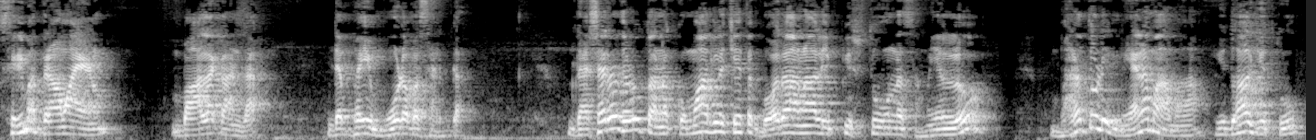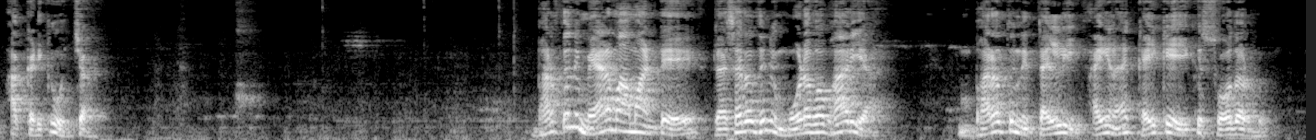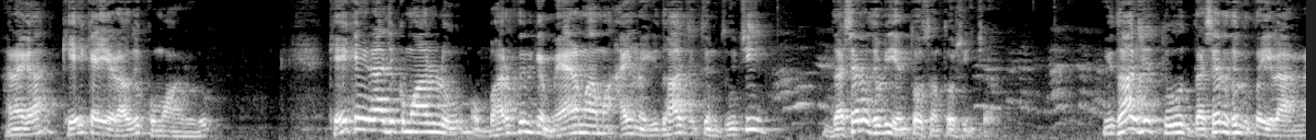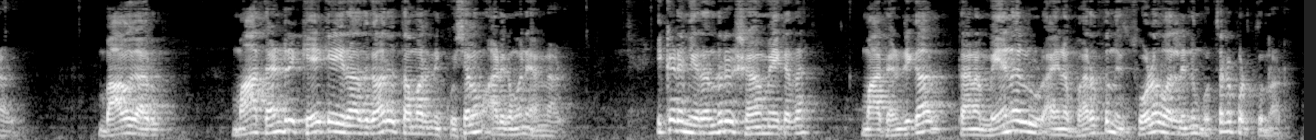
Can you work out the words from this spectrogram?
శ్రీమద్ రామాయణం బాలకాండ డెబ్భై మూడవ సర్గ. దశరథుడు తన కుమారుల చేత గోదానాలు ఇప్పిస్తూ ఉన్న సమయంలో భరతుడి మేనమామ యుధాజిత్తు అక్కడికి వచ్చాడు. భరతుని మేనమామ అంటే దశరథుని మూడవ భార్య భరతుని తల్లి అయిన కైకేయికి సోదరుడు అనగా కేకయ్య రాజు కుమారుడు. కేకే రాజకుమారుడు భరతునికి మేనమామ అయిన యుధాజిత్తుని చూచి దశరథుడు ఎంతో సంతోషించాడు. యుధాజిత్తు దశరథునితో ఇలా అన్నాడు. బావగారు మా తండ్రి కేకే రాజు గారు తమరిని కుశలం అడగమని అన్నాడు. ఇక్కడ మీరందరూ క్షేమమే కదా? మా తండ్రి గారు తన మేనల్లుడు అయిన భరతుని చూడవల్లని ముచ్చటపడుతున్నాడు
